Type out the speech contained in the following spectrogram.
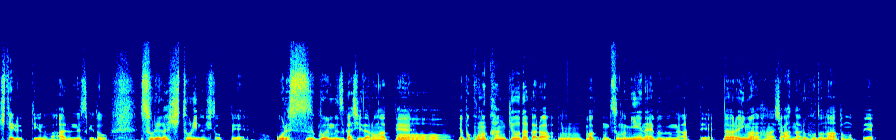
きてるっていうのがあるんですけどそれが一人の人って俺すごい難しいだろうなってやっぱこの環境だから、うん。わその見えない部分があってだから今の話あなるほどなと思って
